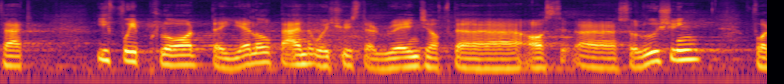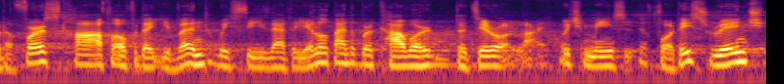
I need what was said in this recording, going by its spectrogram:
that if we plot the yellow band, which is the range of the uh, solution, for the first half of the event, we see that the yellow band will cover the zero line, which means for this range,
